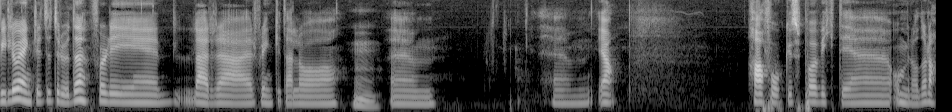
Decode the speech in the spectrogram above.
vil jo egentlig ikke tro det, fordi lærere er flinke til å Mm. um, um, ja, ha fokus på viktige områder, da,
